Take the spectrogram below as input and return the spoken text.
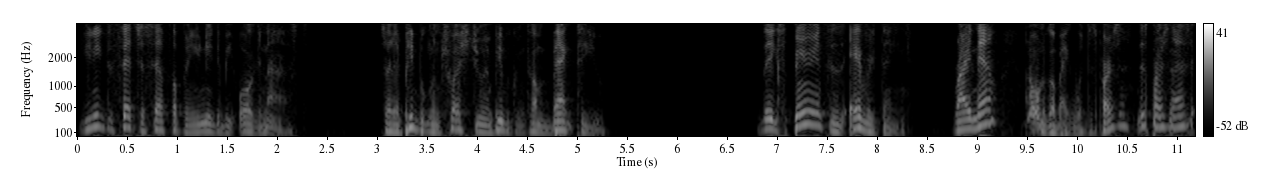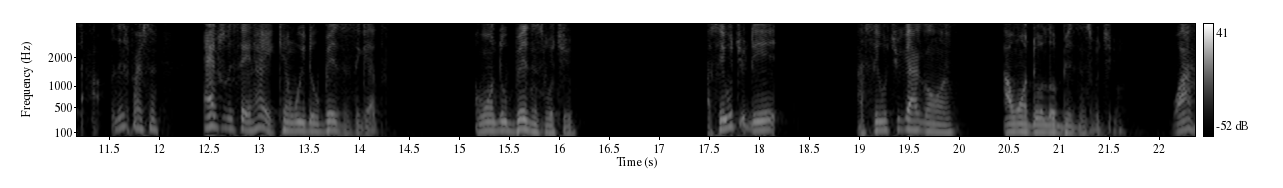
You need to set yourself up and you need to be organized so that people can trust you and people can come back to you. The experience is everything. Right now, I don't want to go back with this person. This person, I said, uh, this person actually said, Hey, can we do business together? I want to do business with you. I see what you did. I see what you got going. I want to do a little business with you. Why?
